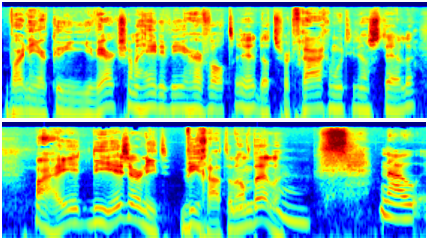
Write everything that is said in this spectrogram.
wanneer kun je je werkzaamheden weer hervatten? Dat soort vragen moet hij dan stellen. Maar hij, die is er niet. Wie gaat er dan bellen? Nou,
